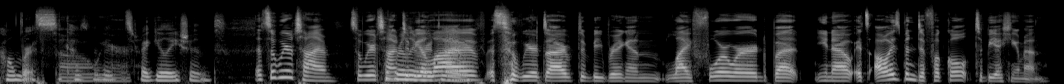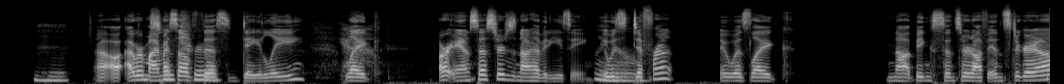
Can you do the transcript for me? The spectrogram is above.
home birth so because of weird. its regulations. It's a weird time. It's a weird It's a time really to be alive. It's a weird time to be bringing life forward. But, you know, it's always been difficult to be a human. Mm-hmm. Uh, I remind so myself true. this daily. Like, our ancestors did not have it easy. I it was know. different. It was like not being censored off Instagram.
